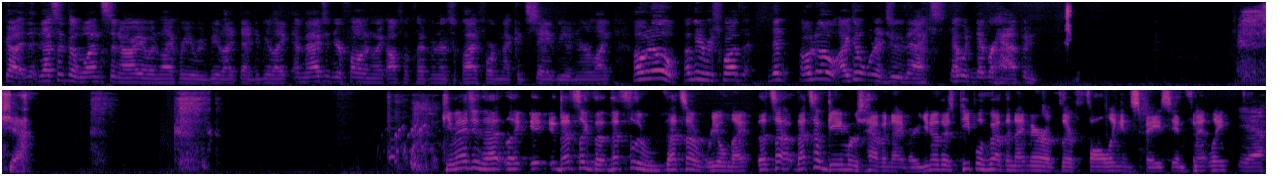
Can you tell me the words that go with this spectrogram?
God, that's like the one scenario in life where you would be like that. To be like, imagine you're falling like off a cliff and there's a platform that can save you, and you're like, oh no, I'm gonna respond. th- Then oh no, I don't want to do that. That would never happen. Yeah. Can you imagine that? Like, it, it- that's like the that's the that's a real night. That's how that's how gamers have a nightmare. You know, there's people who have the nightmare of they're falling in space infinitely. Yeah.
